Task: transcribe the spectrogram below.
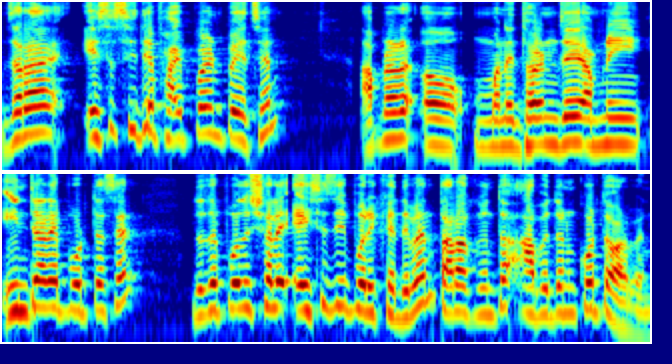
যারা এসএসসিতে ফাইভ পয়েন্ট পেয়েছেন, আপনার মানে ধরেন যে আপনি ইন্টারে পড়তেছেন দু হাজার পঁচিশ সালে এইচএসসি পরীক্ষা দেবেন, তারাও কিন্তু আবেদন করতে পারবেন।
